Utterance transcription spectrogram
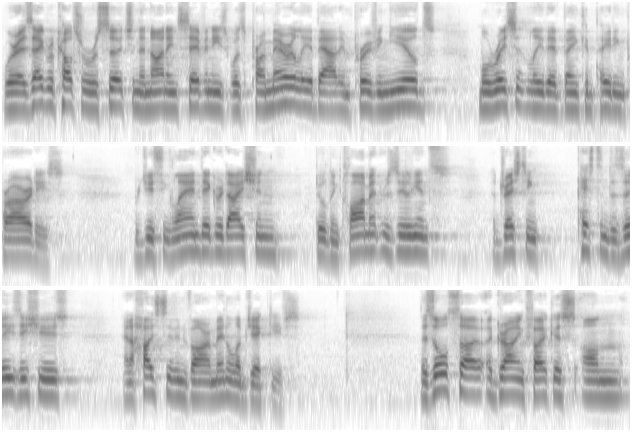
Whereas agricultural research in the 1970s was primarily about improving yields more recently, there have been competing priorities reducing land degradation, building climate resilience, addressing pest and disease issues, and a host of environmental objectives. There's also a growing focus on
